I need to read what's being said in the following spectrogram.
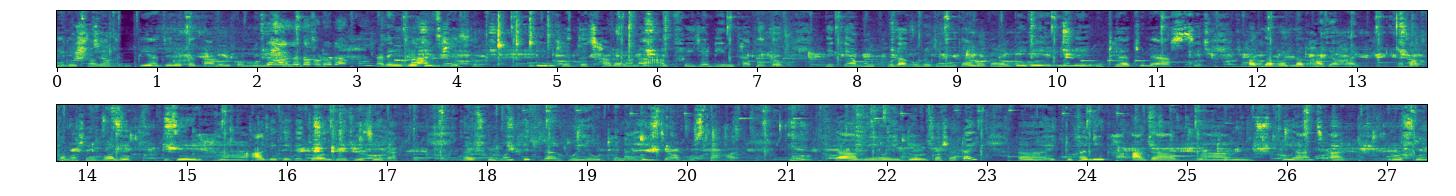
তিলের সঙ্গে পেঁয়াজের একটা দারুণ কম্বিনেশন আছে। আর এই যে ডিম সেদ্ধ। ডিম সেদ্ধ ছাড়ানো না আর ফ্রিজে ডিম থাকে তো যে কেমন খোলাগুলো যেন কেমন কেমন বেড়ে মানে উঠে আর চলে আসছে বদলা বদলা ভাজা হয়। তা কর্তামশাই বলে যে হ্যাঁ, আগে থেকে জল দিয়ে ভিজিয়ে রাখতে। তার সময় ক্ষেত্রে আর হয়ে ওঠে না এই যে অবস্থা হয়। হুম তা আমি ওই ডিম কষাটাই একটুখানি আদা পেঁয়াজ আর রসুন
